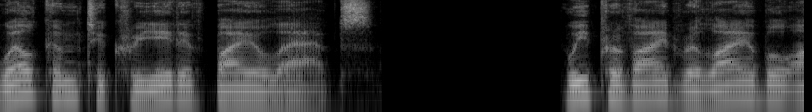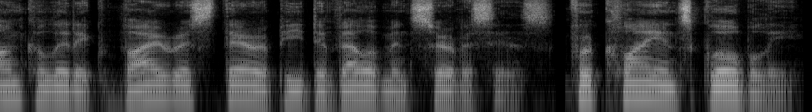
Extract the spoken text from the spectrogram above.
Welcome to Creative Biolabs. We provide reliable oncolytic virus therapy development services for clients globally.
